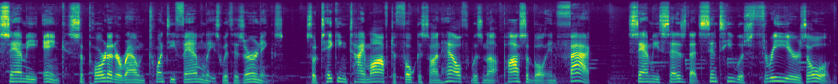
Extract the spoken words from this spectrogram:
Sammy Inc. supported around 20 families with his earnings, so taking time off to focus on health was not possible. In fact, Sammy says that since he was three years old,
